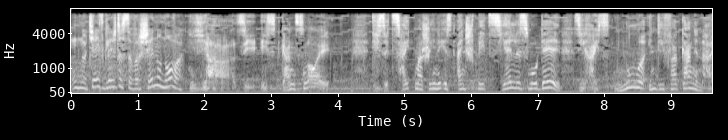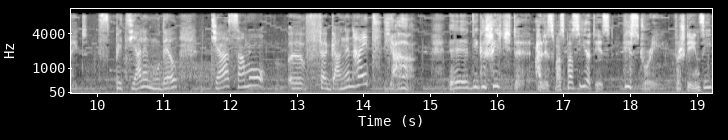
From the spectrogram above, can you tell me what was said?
но тя изглежда съвършено нова. Ja, sie ist ganz neu. Diese Zeitmaschine ist ein spezielles Modell. Sie reist nur in die Vergangenheit. Специален модел. Тя само... Е, Vergangenheit? Ja, äh, die Geschichte, alles was passiert ist. History, verstehen Sie?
